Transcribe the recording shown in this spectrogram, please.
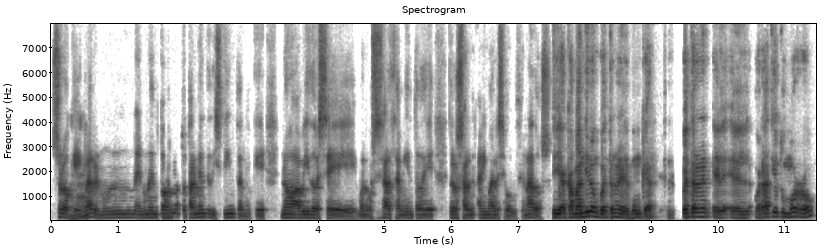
solo que, uh -huh. claro, en un, en un, entorno totalmente distinto, en el que no ha habido ese, bueno, pues ese alzamiento de, de los animales evolucionados. Sí, a Kamandi lo encuentran en el búnker, encuentran el, el, Horatio Tomorrow,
